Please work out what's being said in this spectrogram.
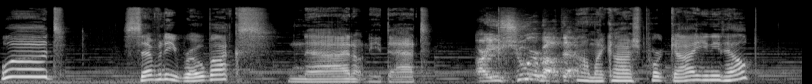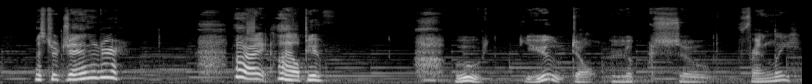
What? 70 Robux? Nah, I don't need that. Are you sure about that? Oh my gosh, poor guy, you need help? Mr. Janitor? Alright, I'll help you. Ooh, you don't look so friendly.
